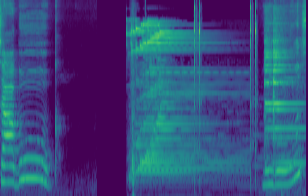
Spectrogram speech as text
Cabuk. Munggus.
